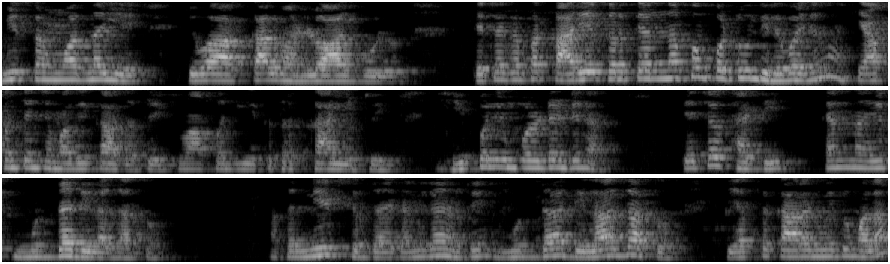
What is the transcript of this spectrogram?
विसंवाद नाही आहे किंवा काल भांडलो आज बोललो. त्याच्याकरता कार्यकर्त्यांना पण पटवून दिलं पाहिजे ना की आपण त्यांच्या मागे का जातोय किंवा आपण एकत्र का येतोय. हे पण इम्पॉर्टंट आहे ना. त्याच्यासाठी त्यांना एक मुद्दा दिला जातो. आता नीट शब्द आहे का? मी काय म्हणतोय? मुद्दा दिला जातो. याचं कारण मी तुम्हाला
